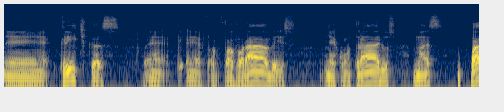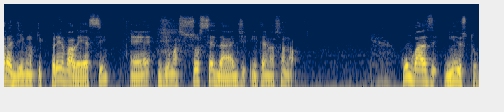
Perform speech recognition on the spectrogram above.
é, críticas é, é, favoráveis, né, contrários, mas o paradigma que prevalece é de uma sociedade internacional. Com base nisto,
